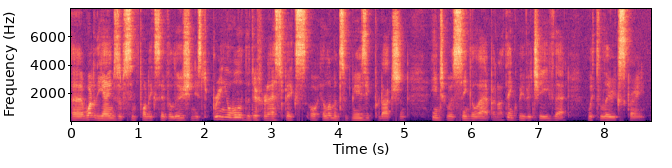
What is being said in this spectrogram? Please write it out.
Uh, one of the aims of Symphonix Evolution is to bring all of the different aspects or elements of music production into a single app, and I think we've achieved that with the lyric screen.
